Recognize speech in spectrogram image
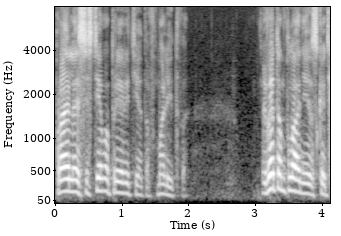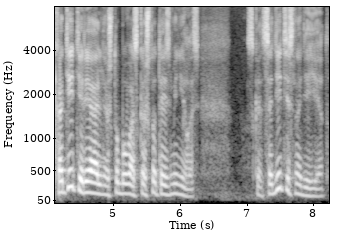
правильная система приоритетов, молитва. И в этом плане, сказать, хотите реально, чтобы у вас что-то изменилось, сказать, садитесь на диету.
